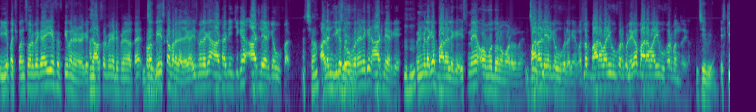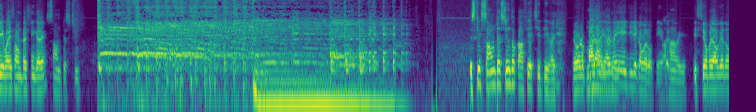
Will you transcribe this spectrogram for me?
ये पचपन सौ रुपए का है ये फिफ्टी वन हंड्रेड का हाँ। चार सौ रुपए का डिफरेंस आता है। थोड़ा बेस का फ़र्क आ जाएगा। इसमें लगे आठ आठ इंची के आठ लेयर के ऊपर। अच्छा। आठ इंची के दो। ऊपर है लेकिन आठ लेयर के। हम्म। इनमें लगे बारह लेयर के इसमें और वो दोनों मॉडल में। बारह। लेयर के ऊपर लगे मतलब बारह बारी ऊपर खुलेगा बारह बारी ऊपर बंद होगा जी भैया। इसकी एक बार साउंड टेस्टिंग करें। साउंड टेस्टिंग इसकी साउंड टेस्टिंग तो काफ़ी अच्छी थी भाई। और में यही चीज़ें कवर होती हैं हाँ भैया। इससे ऊपर जाओगे तो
